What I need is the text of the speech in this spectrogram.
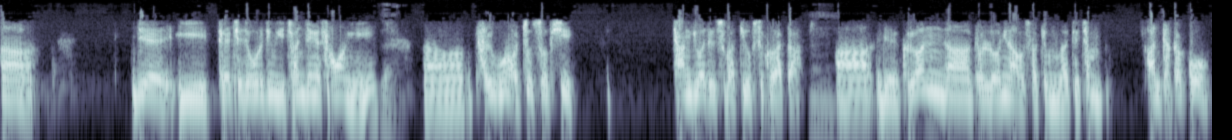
아 이제 이 대체적으로 지금 이 전쟁의 상황이 네. 어, 결국은 어쩔 수 없이 장기화될 수밖에 없을 것 같다. 음. 아, 이제 그런 아, 결론이 나올 수밖에 없는 것 같아요. 참 안타깝고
